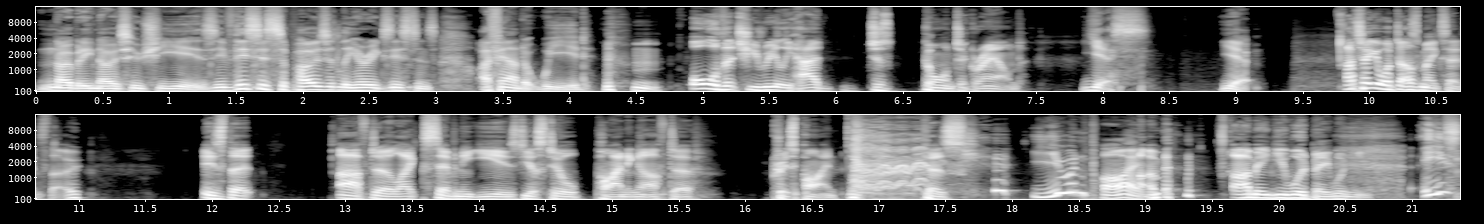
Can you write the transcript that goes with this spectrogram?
nobody knows who she is. If this is supposedly her existence, I found it weird. or that she really had just gone to ground. yes. Yeah. I'll tell you what does make sense though, is that after like 70 years, you're still pining after Chris Pine. Because, You and Pine. Um, I mean, you would be, wouldn't you? he's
